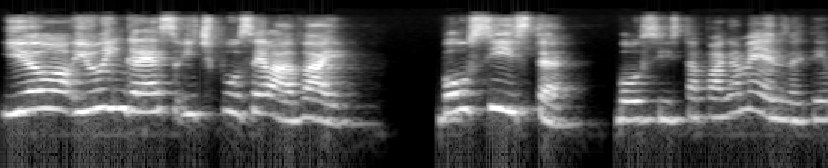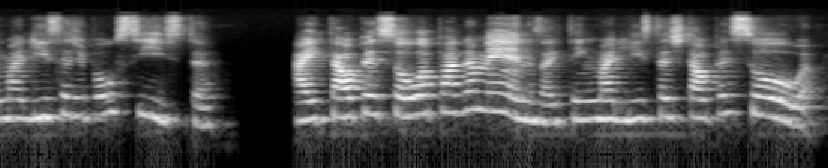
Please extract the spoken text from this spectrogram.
E, o, e o ingresso, e tipo, sei lá, vai, bolsista. Bolsista paga menos, aí tem uma lista de bolsista. Aí tal pessoa paga menos, aí tem uma lista de tal pessoa.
